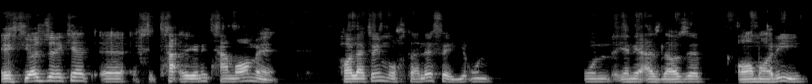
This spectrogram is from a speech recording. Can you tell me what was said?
احتیاج داره که یعنی تمام حالت های مختلف اون اون یعنی از لحاظ آماری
